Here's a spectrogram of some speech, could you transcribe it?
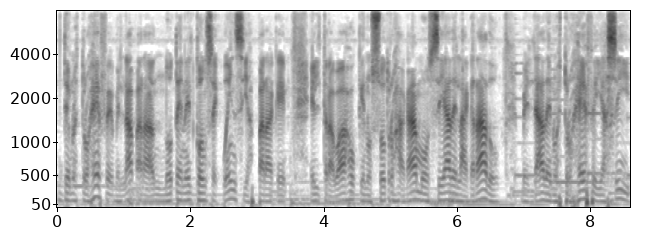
de nuestro jefe, ¿verdad? Para no tener consecuencias, para que el trabajo que nosotros hagamos sea del agrado, ¿verdad? De nuestro jefe y así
